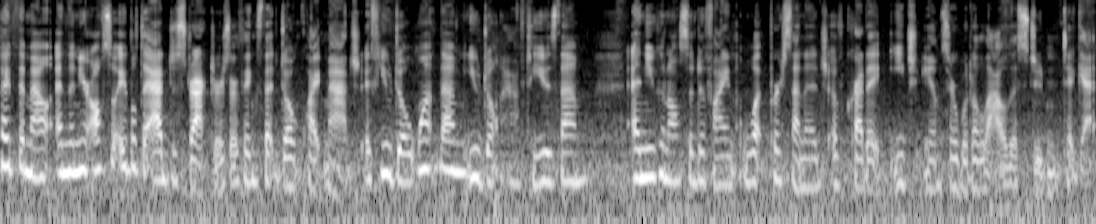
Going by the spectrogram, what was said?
type them out, and then you're also able to add distractors or things that don't quite match. If you don't want them, you don't have to use them. And you can also define what percentage of credit each answer would allow the student to get,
